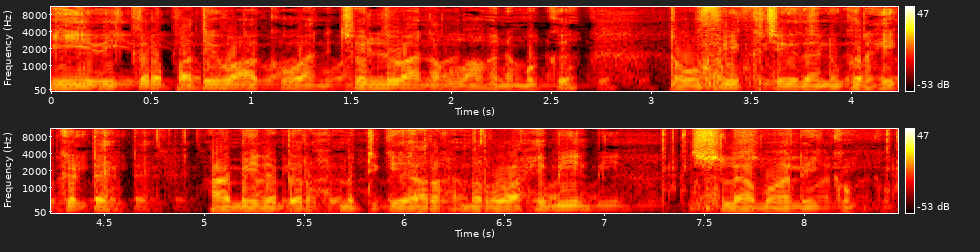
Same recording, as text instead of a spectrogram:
ഈ വിക്ർ പതിവാക്കുവാൻ ചൊല്ലുവാൻ അള്ളാഹു നമുക്ക് തൗഫീഖ് ചെയ്ത് അനുഗ്രഹിക്കട്ടെ. ആമീൻ. റഹീമീൻ. അസ്സലാമു അലൈക്കും.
